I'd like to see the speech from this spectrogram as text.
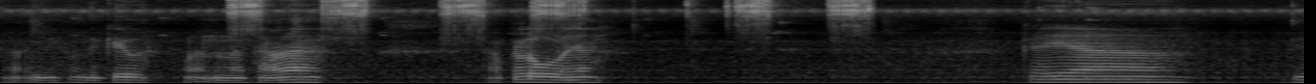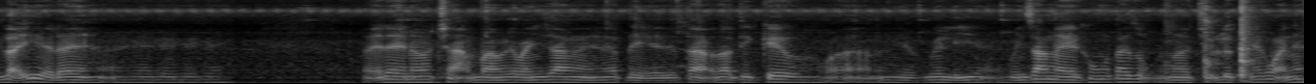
Đấy, không tiếng kêu. Các bạn à, tháo ra tháo cái lô ra. Nha cái uh, lẫy ở đây. Cái, cái, cái, cái. lẫy đây nó chạm vào cái bánh răng này để tạo ra tiếng kêu. Các bạn hiểu nguyên lý này. bánh răng này không có tác dụng à, chịu lực nhé các bạn nhé.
